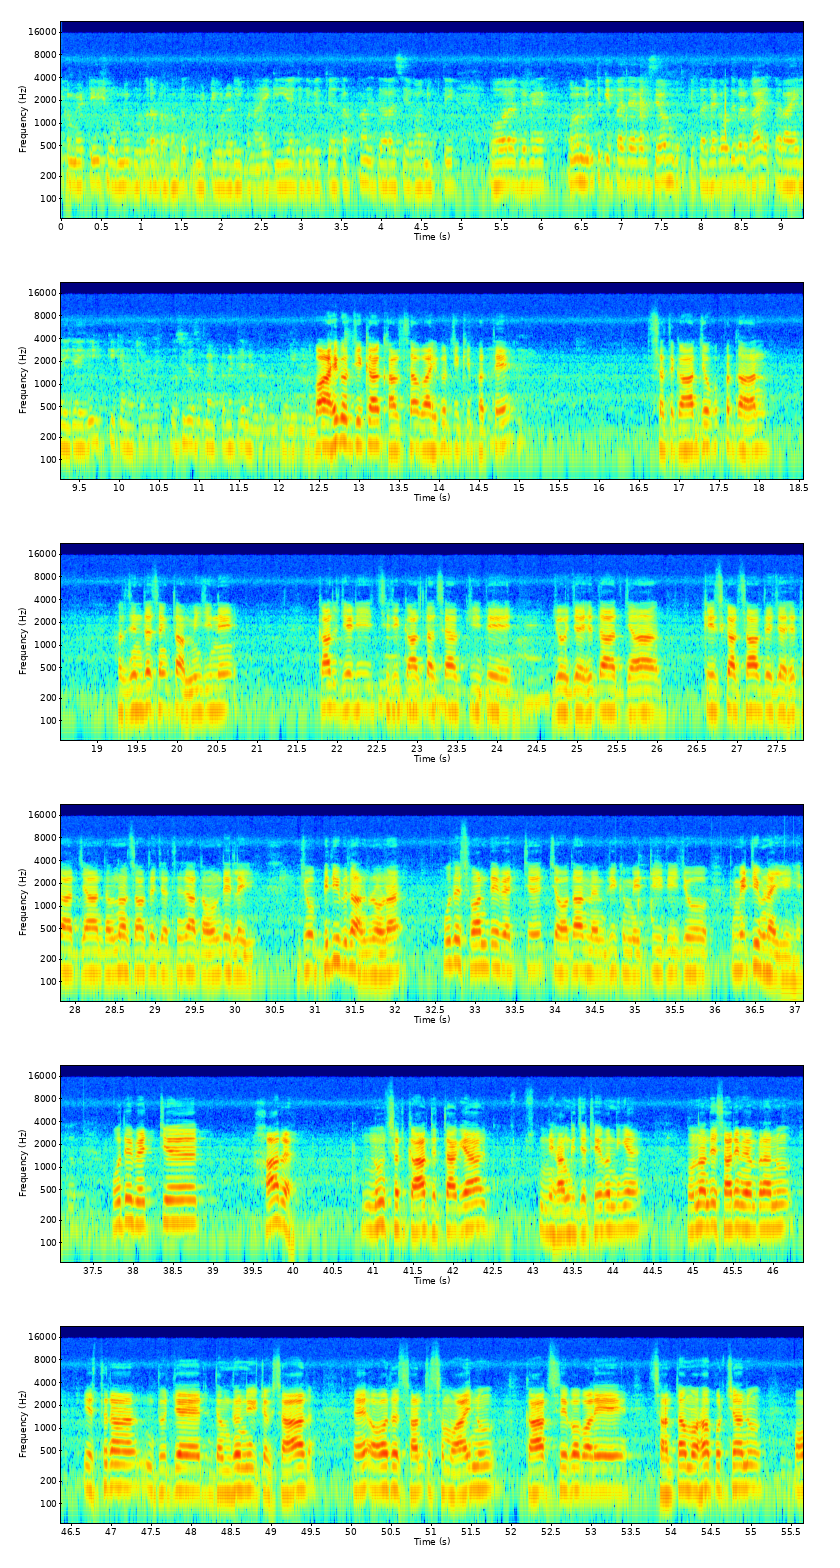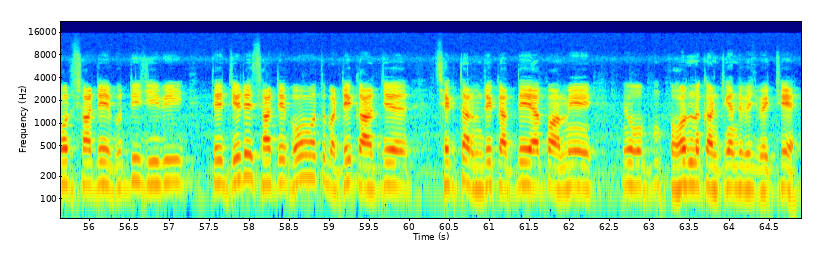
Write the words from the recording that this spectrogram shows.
ਇਹ committee, Shiromani Gurdwara Prabandhak committee already ਬਣਾਈ ਗਈ ਹੈ, ਜਿਹਦੇ ਵਿੱਚ ਤਖਤਾਂ ਦੀ ਤਰ੍ਹਾਂ ਸੇਵਾ ਨਿਯੁਕਤੀ ਔਰ ਜਿਵੇਂ ਉਹਨਾਂ ਨਿਯੁਕਤ ਕੀਤਾ ਜਾਏਗਾ ਸੇਵਾ ਮੁਕਤ ਕੀਤਾ ਜਾਏਗਾ, ਉਹਦੇ ਬਾਰੇ ਰਾਏ ਰਾਏ ਲਈ ਜਾਏਗੀ। ਕੀ ਕਹਿਣਾ ਚਾਹੋਗੇ? ਤੁਸੀਂ ਉਸ ਕਮੇਟੀ ਦੇ ਮੈਂਬਰ ਬਣ ਵਾਹਿਗੁਰੂ ਜੀ ਕਾ ਖਾਲਸਾ, ਵਾਹਿਗੁਰੂ ਜੀ ਕੀ ਫਤਿਹ। ਸਤਿਕਾਰਯੋਗ ਪ੍ਰਧਾਨ ਹਰਜਿੰਦਰ ਸਿੰਘ ਧਾਮੀ ਜੀ ਨੇ ਕੱਲ ਜਿਹੜੀ ਸ੍ਰੀ ਅਕਾਲ ਤਖਤ ਸਾਹਿਬ ਜੀ ਦੇ ਜੋ ਜਥੇਦਾਰ ਜਾਂ ਕੇਸਗੜ੍ਹ ਸਾਹਿਬ ਦੇ ਜਥੇਦਾਰ ਜਾਂ ਦਮਨਾ ਸਾਹਿਬ ਦੇ ਜਥੇਦਾਰ ਲਾਉਣ ਦੇ ਲਈ ਜੋ ਵਿਧੀ ਵਿਧਾਨ ਬਣਾਉਣਾ ਉਹਦੇ ਸੰਬੰਧ ਦੇ ਵਿੱਚ 14 ਮੈਂਬਰੀ ਕਮੇਟੀ ਦੀ ਜੋ ਕਮੇਟੀ ਬਣਾਈ ਗਈ ਹੈ। ਉਹਦੇ ਵਿੱਚ ਹਰ ਨੂੰ ਸਤਿਕਾਰ ਦਿੱਤਾ ਗਿਆ, ਨਿਹੰਗ ਜਥੇਬੰਦੀਆਂ, ਉਹਨਾਂ ਦੇ ਸਾਰੇ ਮੈਂਬਰਾਂ ਨੂੰ ਇਸ ਤਰ੍ਹਾਂ ਦੂਜੇ ਦਮਦਮੀ ਟਕਸਾਲ ਔਰ ਸੰਤ ਸਮਾਜ ਨੂੰ ਕਾਰ ਸੇਵਾ ਵਾਲੇ ਸੰਤਾਂ ਮਹਾਪੁਰਸ਼ਾਂ ਨੂੰ ਔਰ ਸਾਡੇ ਬੁੱਧੀਜੀਵੀ ਅਤੇ ਜਿਹੜੇ ਸਾਡੇ ਬਹੁਤ ਵੱਡੇ ਕਾਰਜ ਸਿੱਖ ਧਰਮ ਦੇ ਕਰਦੇ ਆ, ਭਾਵੇਂ ਉਹ ਫੋਰਨ ਕੰਟਰੀਆਂ ਦੇ ਵਿੱਚ ਬੈਠੇ ਆ,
